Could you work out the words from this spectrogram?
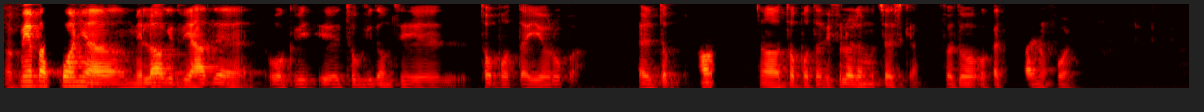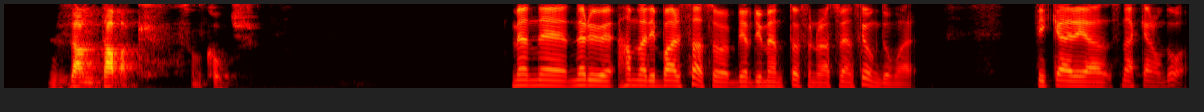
Och med Baskonia, med laget vi hade, och vi, eh, tog vi dem till topp 8 i Europa. Eller topp ja, ja, top 8. Vi förlorade mot Ceska. För att då åka till Final Four. Zan Tabak som coach. Men eh, när du hamnade i Barca så blev du mentor för några svenska ungdomar. Vilka är det jag snackar om då?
